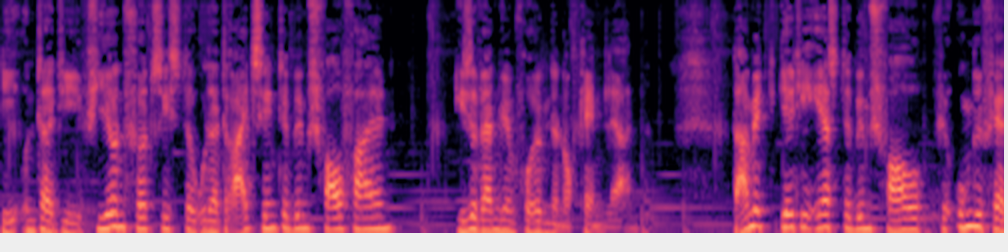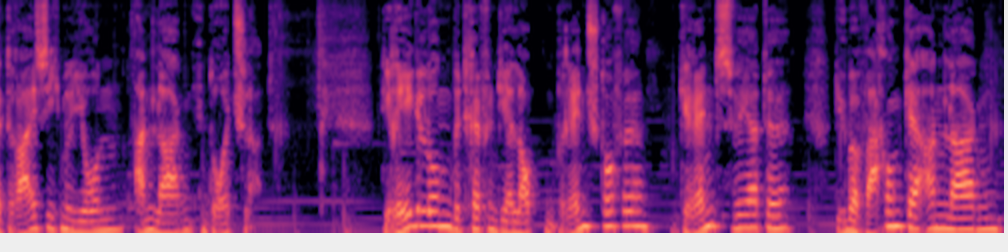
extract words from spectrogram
die unter die 44. oder 13. BIMSCH-V fallen. Diese werden wir im Folgenden noch kennenlernen. Damit gilt die erste BIMSCH-V für ungefähr 30 Millionen Anlagen in Deutschland. Die Regelungen betreffen die erlaubten Brennstoffe, Grenzwerte, die Überwachung der Anlagen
